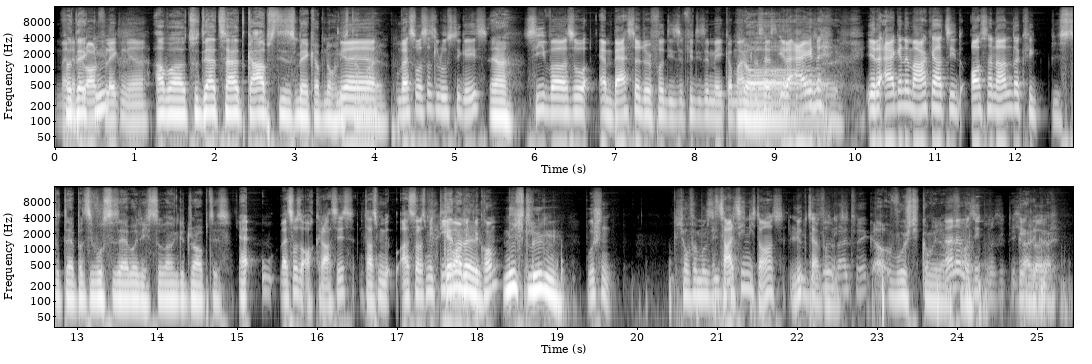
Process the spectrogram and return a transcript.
Meine verdecken. Flecken, ja. Aber zu der Zeit gab es dieses Make-up noch nicht Ja, ja, ja. einmal. Und weißt du, was das Lustige ist? Ja. Sie war so Ambassador für diese, für diese Make-up-Marke. Das heißt, ihre eigene, ihre eigene Marke hat sie auseinandergefickt. Bist du deppert, sie wusste selber nicht, so wann gedroppt ist. Äh, weißt du, was auch krass ist? Das, hast du das mit dir mitbekommen? nicht lügen. Burschen, Ich hoffe, man es sieht zahlt sich nicht aus. Lügt einfach nicht. Weg. Oh, wurscht, ich komme wieder. Nein, nein, man sieht, man sieht dich hier, Egal, glaub egal. ich.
